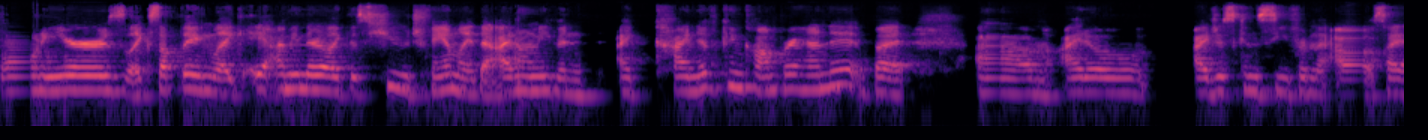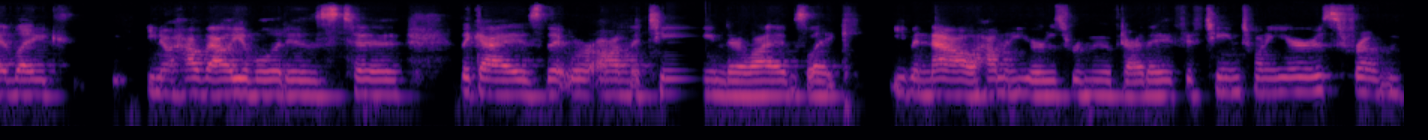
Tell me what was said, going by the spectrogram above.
20 years like something like i mean they're like this huge family that i don't even i kind of can comprehend it but um i don't i just can see from the outside like you know how valuable it is to the guys that were on the team their lives like even now how many years removed are they 15 20 years from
